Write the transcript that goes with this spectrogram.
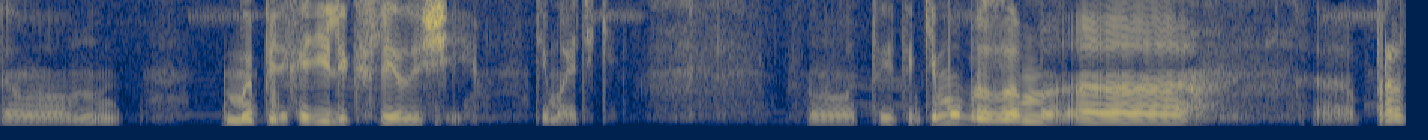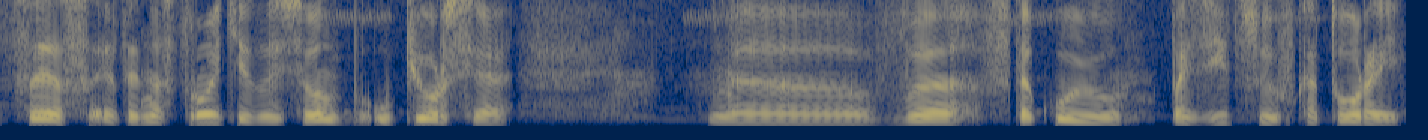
э, мы переходили к следующей тематике. Вот. И таким образом процесс этой настройки, то есть он уперся в, в такую позицию, в которой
